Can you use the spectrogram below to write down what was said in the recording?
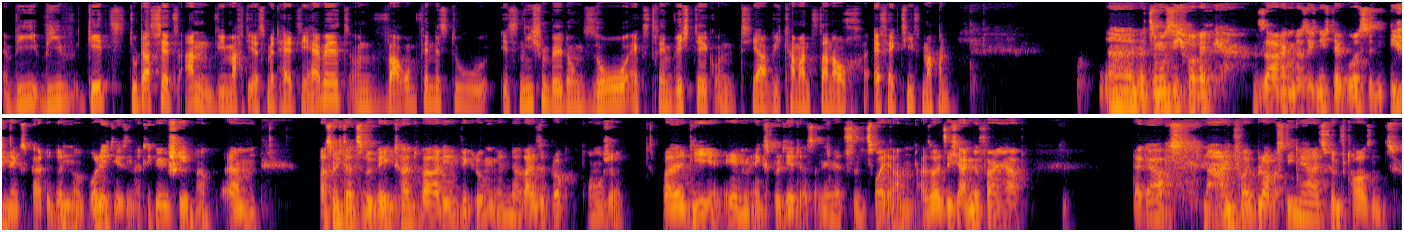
wie, wie gehst du das jetzt an? Wie macht ihr es mit Healthy Habits und warum findest du, ist Nischenbildung so extrem wichtig und ja, wie kann man es dann auch effektiv machen? Äh, dazu muss ich vorweg sagen, dass ich nicht der größte Nischenexperte bin, obwohl ich diesen Artikel geschrieben habe. Ähm, was mich dazu bewegt hat, war die Entwicklung in der Reiseblog-Branche, weil die eben explodiert ist in den letzten zwei Jahren. Also als ich angefangen habe, da gab es eine Handvoll Blogs, die mehr als 5000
